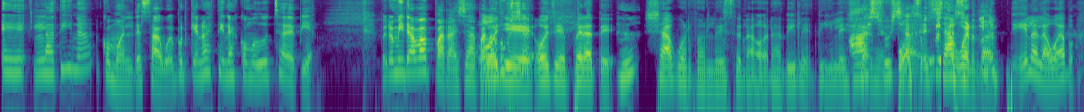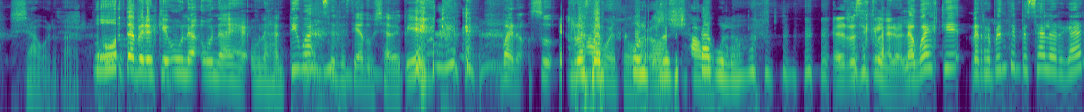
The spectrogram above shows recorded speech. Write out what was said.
eh, la tina como el desagüe, porque no es tina, es como ducha de pie. Pero miraba para allá, para la Oye, ducha. oye, espérate. ¿Eh? Shower door le dicen ahora. Dile, dile. Ah, shower- su- shower door. el pelo, la. Shower door. Puta, pero es que una, una, unas antiguas se decía ducha de pie. bueno, su El shower door receptáculo. claro, la wea es que de repente empecé a alargar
